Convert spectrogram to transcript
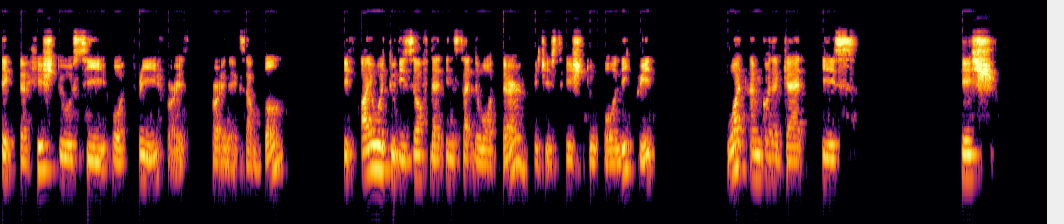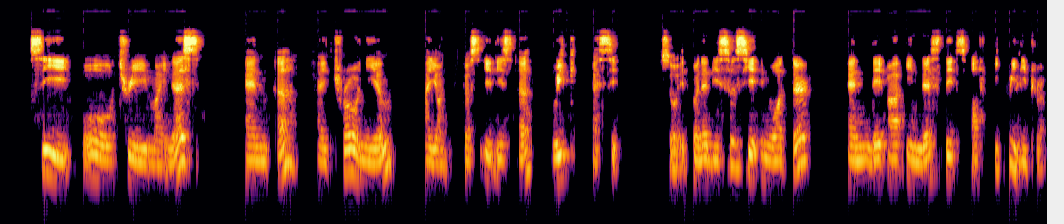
take the H2CO3 for, for an example, if I were to dissolve that inside the water, which is H2O liquid, what I'm gonna get is HCO3 minus and a hydronium ion because it is a weak acid. So it's going to dissociate in water and they are in the states of equilibrium.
